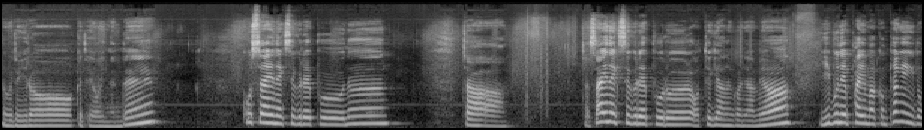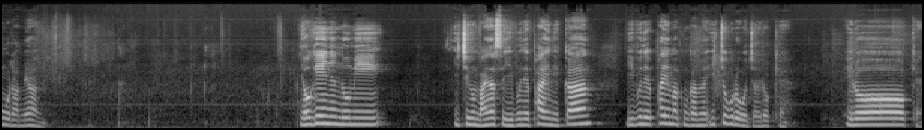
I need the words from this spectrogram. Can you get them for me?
여기도 이렇게 되어 있는데 코사인 x 그래프는 자, 자 사인 x 그래프를 어떻게 하는 거냐면 2분의 파이만큼 평행 이동을 하면 여기 있는 놈이 이 지금 마이너스 2분의 파이니까 2분의 파이만큼 가면 이쪽으로 오죠. 이렇게. 이렇게.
